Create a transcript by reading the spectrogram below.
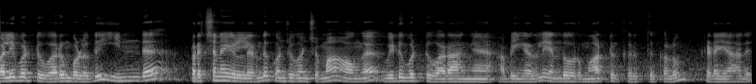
வழிபட்டு வரும் பொழுது இந்த பிரச்சனைகள்லேருந்து கொஞ்சம் கொஞ்சமாக அவங்க விடுபட்டு வராங்க அப்படிங்கிறதுல எந்த ஒரு மாற்று கருத்துக்களும் கிடையாது.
